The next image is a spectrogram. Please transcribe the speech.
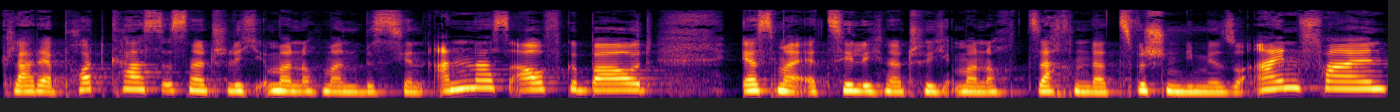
Klar, der Podcast ist natürlich immer noch mal ein bisschen anders aufgebaut. Erstmal erzähle ich natürlich immer noch Sachen dazwischen, die mir so einfallen.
